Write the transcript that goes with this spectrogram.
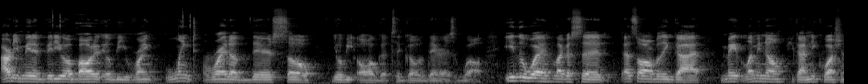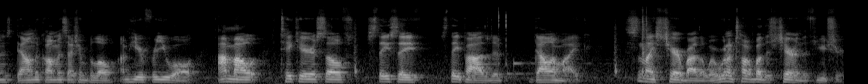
I already made a video about it. It'll be ranked, linked right up there, so you'll be all good to go there as well. Either way, like I said, that's all I really got. Make, let me know if you got any questions down in the comment section below. I'm here for you all. I'm out. Take care of yourselves. Stay safe. Stay positive. Dollar Mike. This is a nice chair, by the way. We're going to talk about this chair in the future.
